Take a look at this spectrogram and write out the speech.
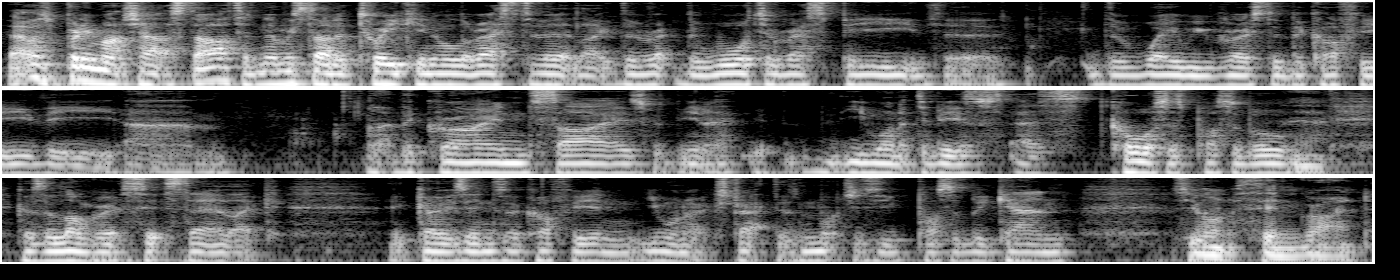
that was pretty much how it started. And then we started tweaking all the rest of it, like the the water recipe, the the way we roasted the coffee, the um, like the grind size. You know, you want it to be as, as coarse as possible Yeah. because the longer it sits there, like it goes into the coffee, and you want to extract as much as you possibly can. So you want a thin grind.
